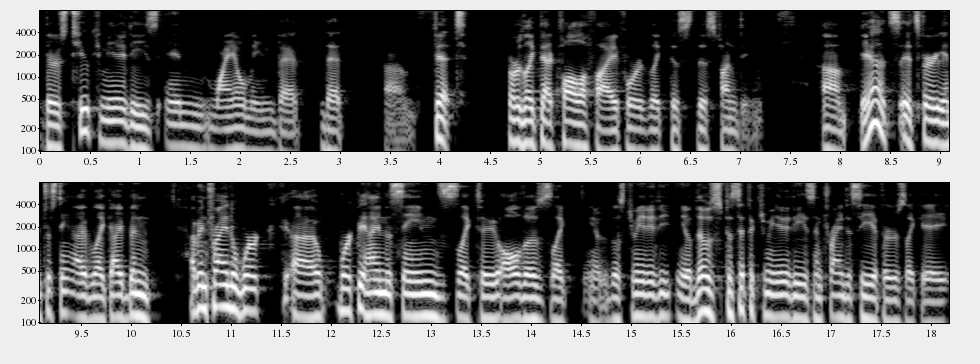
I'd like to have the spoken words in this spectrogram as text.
there's two communities in Wyoming that that um, fit or like that qualify for like this this funding. Um, yeah, it's it's very interesting. I've like I've been I've been trying to work uh, work behind the scenes, like to all those like you know those community you know those specific communities, and trying to see if there's like a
